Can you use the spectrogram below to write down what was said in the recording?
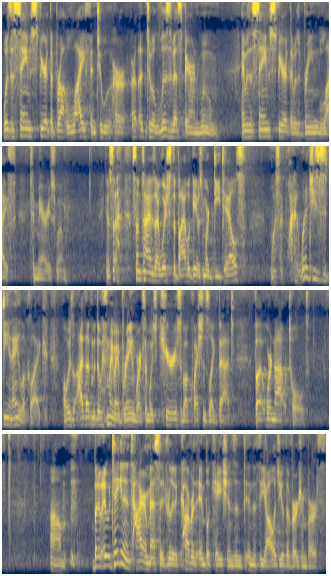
was the same spirit that brought life into her, into Elizabeth's barren womb. And was the same spirit that was bringing life to Mary's womb. You know, so, sometimes I wish the Bible gave us more details I was like, what, what did Jesus' DNA look like? Always, I, the way my brain works, I'm always curious about questions like that, but we're not told. Um, but it, would take an entire message really to cover the implications in, in the theology of the virgin birth,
